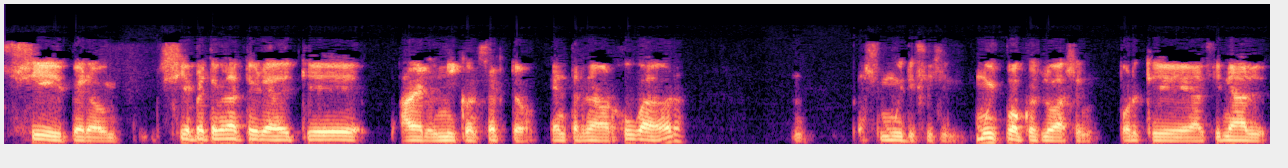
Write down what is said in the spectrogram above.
Sí, pero siempre tengo la teoría de que, a ver, en mi concepto, entrenador-jugador, es muy difícil. Muy pocos lo hacen, porque al final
